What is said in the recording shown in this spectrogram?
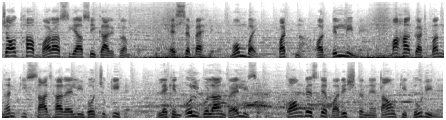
चौथा बड़ा सियासी कार्यक्रम है। इससे पहले मुंबई, पटना और दिल्ली में महागठबंधन की साझा रैली हो चुकी है, लेकिन उल गुलान रैली से कांग्रेस के वरिष्ठ नेताओं की दूरी ने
